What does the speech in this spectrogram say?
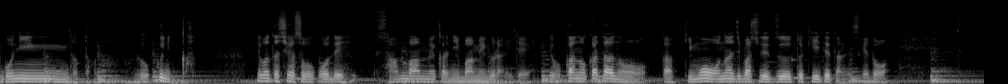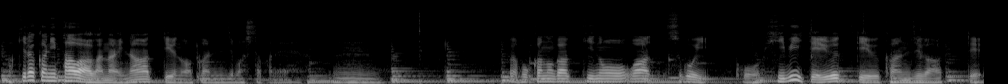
5人だったかな？6人か。で私がそこで3番目か2番目ぐらいでで他の方の楽器も同じ場所でずっと聴いてたんですけど明らかにパワーがないなっていうのは感じましたかね。うん、他の楽器のはすごいこう響いているっていう感じがあって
